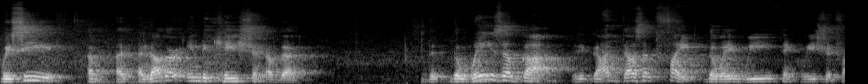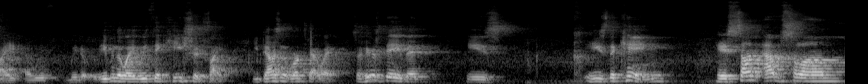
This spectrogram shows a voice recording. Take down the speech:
we see a, a, another indication of the, the, the, ways of God. God doesn't fight the way we think we should fight, we, we even the way we think he should fight. He doesn't work that way. So here's David. He's, he's the king. His son Absalom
